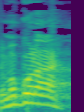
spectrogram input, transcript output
怎么过来？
